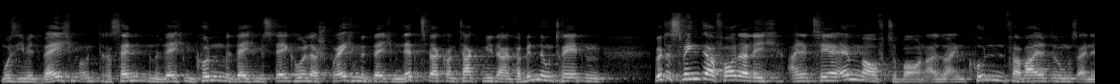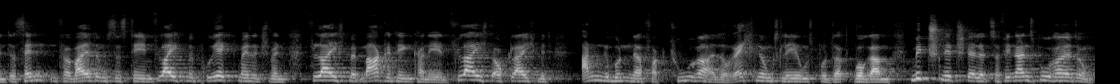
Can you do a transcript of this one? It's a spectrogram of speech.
muss ich mit welchem Interessenten, mit welchem Kunden, mit welchem Stakeholder sprechen, mit welchem Netzwerkkontakt wieder in Verbindung treten, wird es zwingend erforderlich, eine CRM aufzubauen, also ein Kundenverwaltungs-, ein Interessentenverwaltungssystem, vielleicht mit Projektmanagement, vielleicht mit Marketingkanälen, vielleicht auch gleich mit angebundener Faktura, also Rechnungslegungsprogramm mit Schnittstelle zur Finanzbuchhaltung.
